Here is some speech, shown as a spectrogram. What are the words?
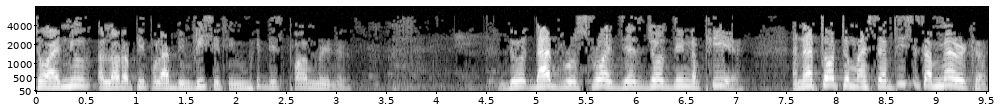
So I knew a lot of people had been visiting with this palm reader. That Rolls Royce just, just didn't appear. And I thought to myself, this is America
